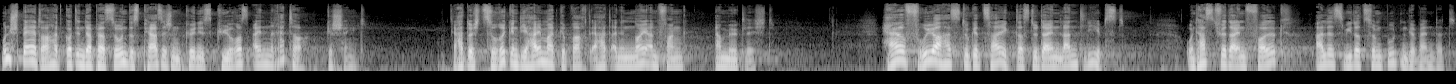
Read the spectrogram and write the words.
Und später hat Gott in der Person des persischen Königs Kyros einen Retter geschenkt. Er hat euch zurück in die Heimat gebracht, er hat einen Neuanfang ermöglicht. Herr, früher hast du gezeigt, dass du dein Land liebst und hast für dein Volk alles wieder zum Guten gewendet.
